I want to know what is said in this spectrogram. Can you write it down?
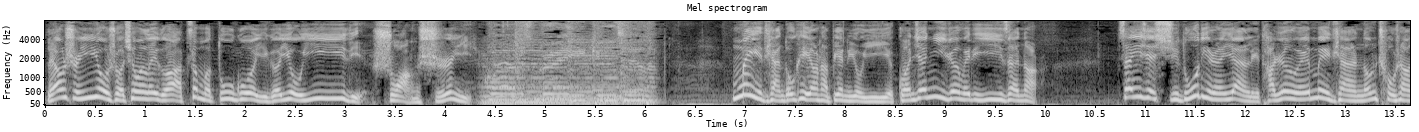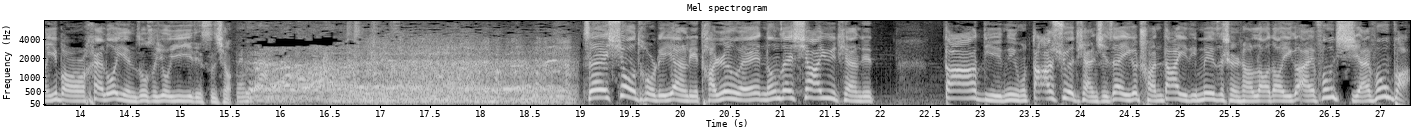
良师一友说：“请问雷哥、啊，怎么度过一个有意义的双十一？每天都可以让它变得有意义，关键你认为的意义在哪儿？”在一些吸毒的人眼里，他认为每天能抽上一包海洛因就是有意义的事情。在小偷的眼里，他认为能在下雨天的大的那种大雪天气，在一个穿大衣的妹子身上捞到一个 iPhone 七、iPhone 八，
